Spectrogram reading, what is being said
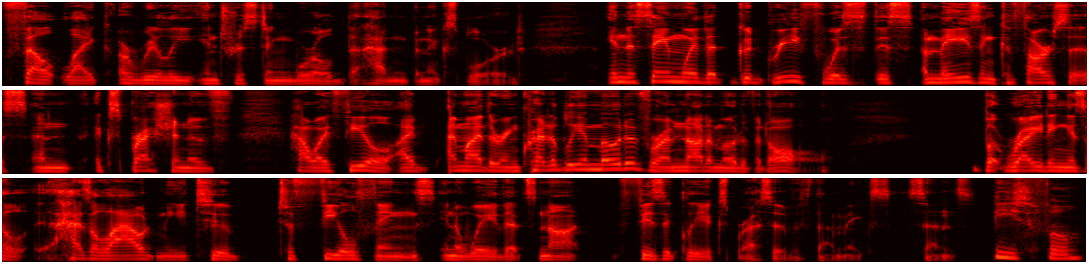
felt like a really interesting world that hadn't been explored in the same way that good grief was this amazing catharsis and expression of how I feel. I, I'm either incredibly emotive or I'm not emotive at all. But writing is has allowed me to to feel things in a way that's not physically expressive, if that makes sense. Beautiful.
